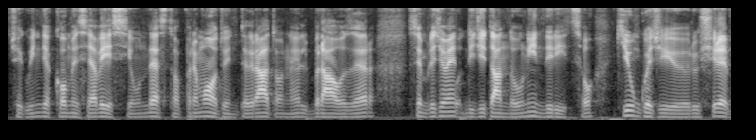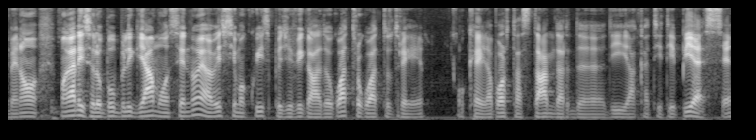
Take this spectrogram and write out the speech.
cioè quindi è come se avessi un desktop remoto integrato nel browser semplicemente digitando un indirizzo chiunque ci riuscirebbe no? Magari se lo pubblichiamo se noi avessimo qui specificato 443 ok la porta standard di https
